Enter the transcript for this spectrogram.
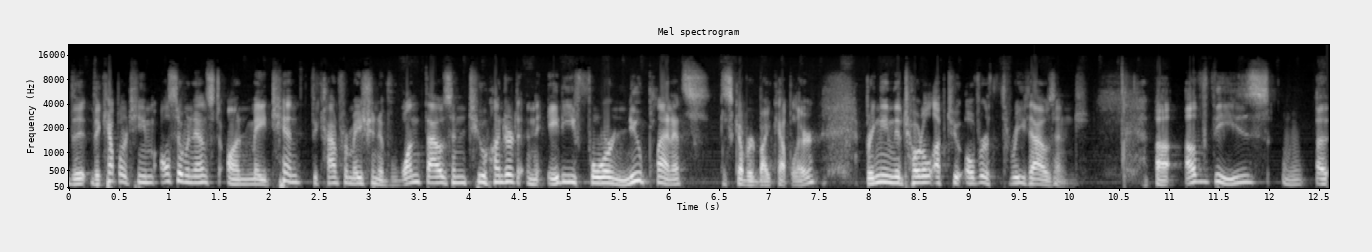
the, the Kepler team, also announced on May 10th the confirmation of 1,284 new planets discovered by Kepler, bringing the total up to over 3,000. Uh, of these uh,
